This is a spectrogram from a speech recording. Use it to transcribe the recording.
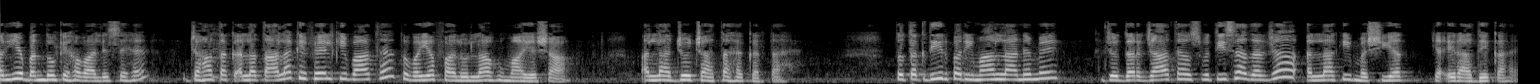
اور یہ بندوں کے حوالے سے ہے جہاں تک اللہ تعالی کے فیل کی بات ہے تو وہ فال اللہ ما یشا اللہ جو چاہتا ہے کرتا ہے تو تقدیر پر ایمان لانے میں جو درجات ہیں اس میں تیسرا درجہ اللہ کی مشیت یا ارادے کا ہے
